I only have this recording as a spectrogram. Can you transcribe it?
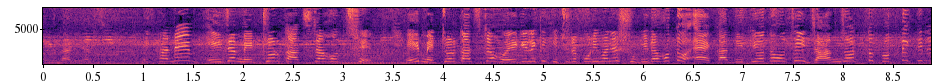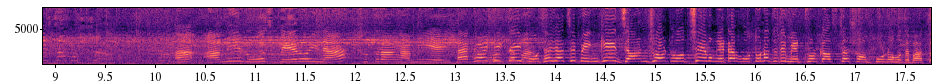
জন্য দাঁড়িয়ে আছি। এখানে এই যে মেট্রোর কাজটা হচ্ছে এই মেট্রোর কাজটা হয়ে গেলে কি কিছুটা পরিমাণে সুবিধা হতো? এক আর দ্বিতীয়ত হচ্ছে এই যানজট তো প্রত্যেক দিনের সমস্যা। আমি রোজ বেরোই না সুতরাং আমি এই একেবারে ঠিক তাই বোঝা যাচ্ছে পিঙ্কি যানজট হচ্ছে এবং এটা হতো না যদি মেট্রোর কাজটা সম্পূর্ণ হতে পারতো।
